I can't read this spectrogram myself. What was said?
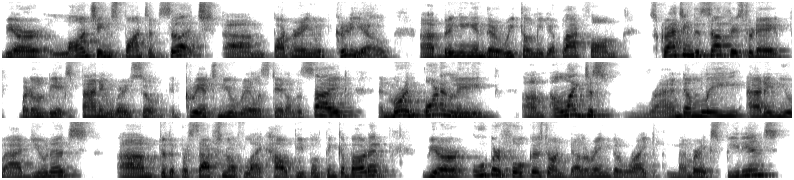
we are launching sponsored search, um, partnering with Criteo, uh, bringing in their retail media platform scratching the surface today, but it will be expanding very soon. It creates new real estate on the site. And more importantly, um, unlike just randomly adding new ad units um, to the perception of like how people think about it. We are uber focused on delivering the right member experience,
